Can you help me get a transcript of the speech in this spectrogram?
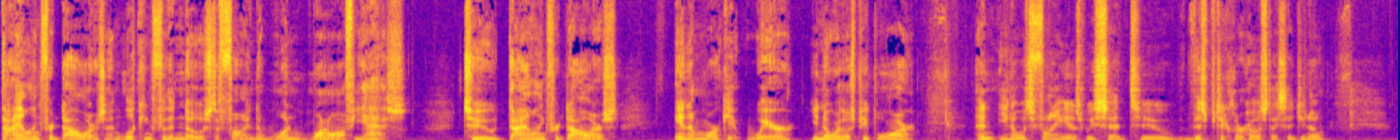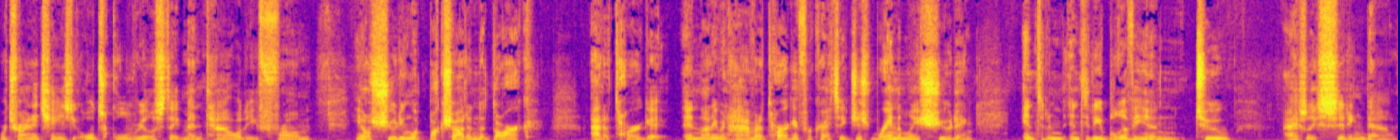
dialing for dollars and looking for the nose to find the one one-off yes to dialing for dollars in a market where you know where those people are. And you know what's funny is we said to this particular host, I said, you know, we're trying to change the old school real estate mentality from, you know, shooting with buckshot in the dark at a target and not even having a target for Christ's sake, just randomly shooting into the into the oblivion to actually sitting down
